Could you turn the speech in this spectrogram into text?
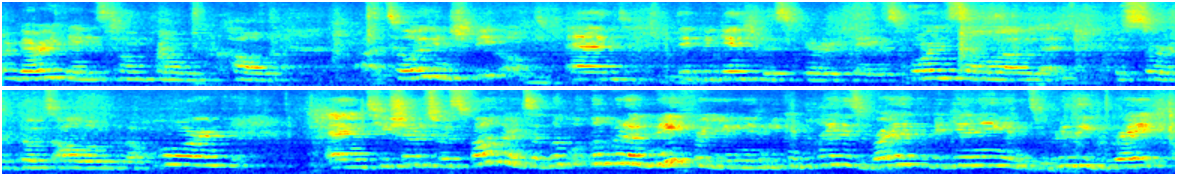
a very famous tone poem called uh. And it begins with this very famous horn solo that just sort of goes all over the horn. And he showed it to his father and said, look, look what I've made for you. You can play this right at the beginning and it's really great.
